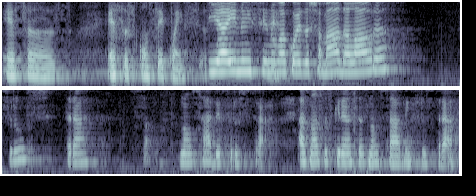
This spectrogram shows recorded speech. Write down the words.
essas essas consequências. E aí no ensino é. uma coisa chamada, Laura? Frustração. Não sabe frustrar. As nossas crianças não sabem frustrar.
